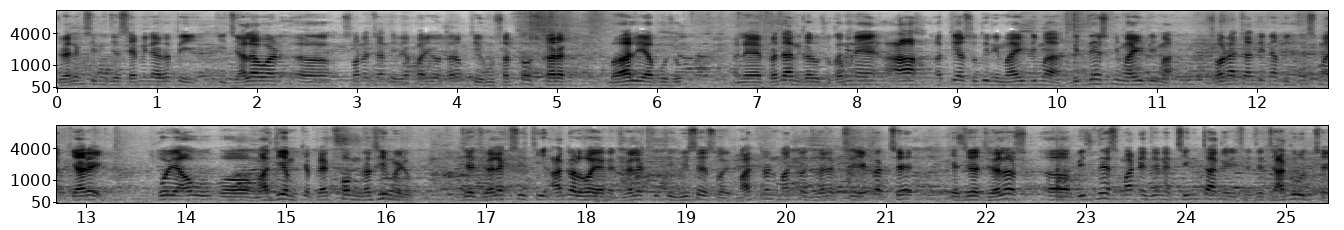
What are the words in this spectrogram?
જ્વેલેક્સીની જે સેમિનાર હતી, એ ઝાલાવાડ સોના ચાંદી વેપારીઓ તરફથી હું સંતોષકારક બહાલી આપું છું અને પ્રદાન કરું છું. અમને આ અત્યાર સુધીની માહિતીમાં બિઝનેસની માહિતીમાં, સોના ચાંદીના બિઝનેસમાં ક્યારેય કોઈ આવું માધ્યમ કે પ્લેટફોર્મ નથી મળ્યું જે જ્વેલેક્સીથી આગળ હોય અને જ્વેલેક્સીથી વિશેષ હોય. માત્ર ને માત્ર જ્વેલેક્સી એક જ છે કે જે જ્વેલર્સ બિઝનેસ માટે જેને ચિંતા કરી છે, જે જાગૃત છે,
